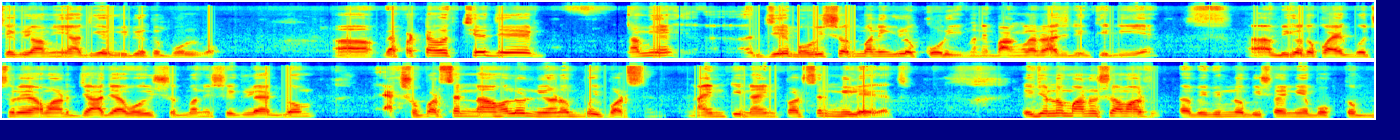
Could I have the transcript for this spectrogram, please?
সেগুলো আমি আজকের ভিডিওতে বলব। ব্যাপারটা হচ্ছে যে, আমি যে ভবিষ্যৎবাণীগুলো করি মানে বাংলা রাজনীতি নিয়ে বিগত কয়েক বছরে আমার যা যা ভবিষ্যৎবাণী সেগুলো একদম একশো পার্সেন্ট না হলেও নিরানব্বই পার্সেন্ট নাইনটি নাইন পার্সেন্ট মিলে গেছে। এই জন্য মানুষ আমার বিভিন্ন বিষয় নিয়ে বক্তব্য,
